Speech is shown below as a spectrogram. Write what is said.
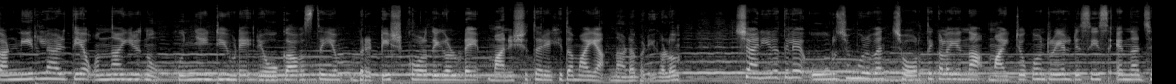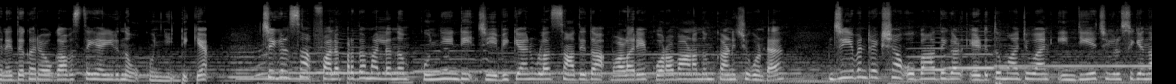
കണ്ണീരിലാഴ്ത്തിയ ഒന്നായിരുന്നു കുഞ്ഞ് ഇന്ത്യയുടെ രോഗാവസ്ഥയും ബ്രിട്ടീഷ് കോടതികളുടെ മനുഷ്യത്വരഹിതമായ നടപടികളും. ശരീരത്തിലെ ഊർജം മുഴുവൻ ചോർത്തിക്കളയുന്ന മൈറ്റോകോൺട്രിയൽ ഡിസീസ് എന്ന ജനിതക രോഗാവസ്ഥയായിരുന്നു കുഞ്ഞിന്ത്യക്ക് ചികിത്സ ഫലപ്രദമല്ലെന്നും കുഞ്ഞിന്റി ജീവിക്കാനുള്ള സാധ്യത വളരെ കുറവാണെന്നും കാണിച്ചുകൊണ്ട് ജീവൻ രക്ഷാ ഉപാധികൾ എടുത്തുമാറ്റുവാൻ ഇന്ത്യയെ ചികിത്സിക്കുന്ന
